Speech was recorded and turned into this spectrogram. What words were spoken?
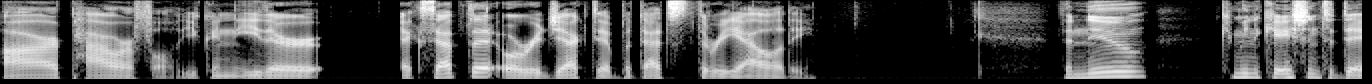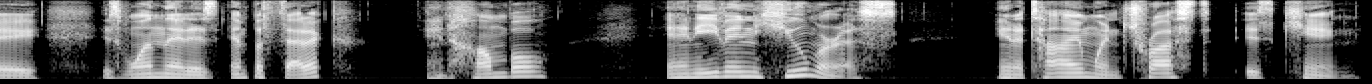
are powerful. You can either accept it or reject it, but that's the reality. The new communication today is one that is empathetic and humble and even humorous in a time when trust is king.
